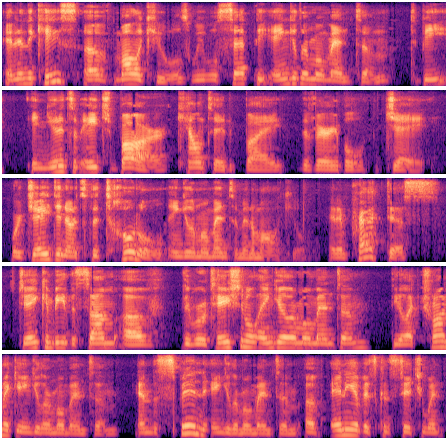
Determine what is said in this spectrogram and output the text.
And in the case of molecules, we will set the angular momentum to be in units of h bar counted by the variable j, where j denotes the total angular momentum in a molecule. And in practice, j can be the sum of the rotational angular momentum the electronic angular momentum, and the spin angular momentum of any of its constituent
